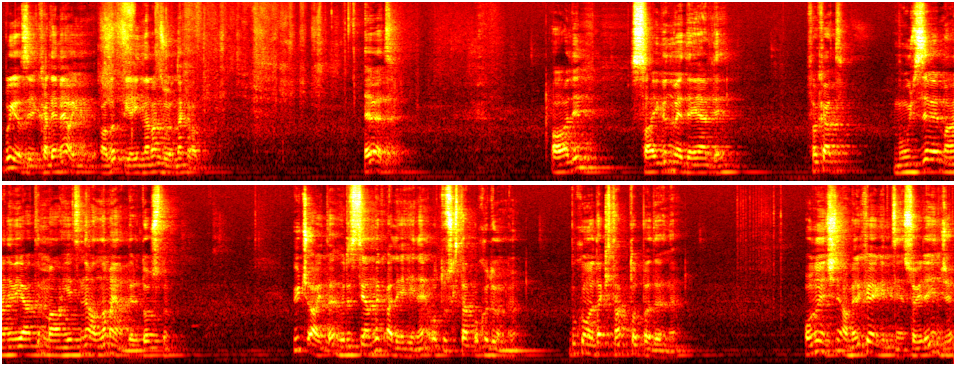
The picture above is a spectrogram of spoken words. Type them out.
bu yazıyı kaleme alıp yayınlamak zorunda kaldım. Evet, alim, saygın ve değerli fakat mucize ve maneviyatın mahiyetini anlamayan biri dostum. Üç ayda Hristiyanlık aleyhine 30 kitap okuduğunu, bu konuda kitap topladığını, onun için Amerika'ya gittiğini söyleyince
